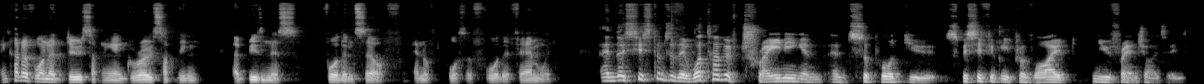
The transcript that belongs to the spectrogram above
and kind of want to do something and grow something, a business for themselves and of also for their family. And those systems are there. What type of training and, and support do you specifically provide new franchisees?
